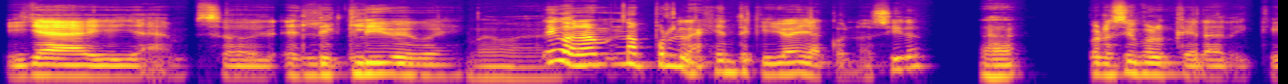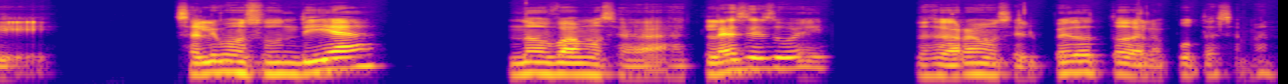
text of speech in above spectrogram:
Y ya, y ya empezó el, declive, güey. No. Digo, no, no por la gente que yo haya conocido, Ajá. Pero sí porque era de que salimos un día, no vamos a clases, güey. Nos agarramos el pedo toda la puta semana.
